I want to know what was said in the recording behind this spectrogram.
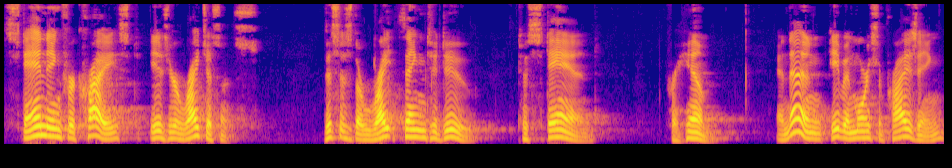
Standing for Christ is your righteousness. This is the right thing to do, to stand for Him. And then, even more surprising,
